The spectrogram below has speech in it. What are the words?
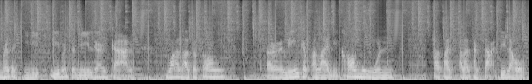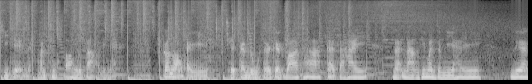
เมื่อตะกี้นี้ที่มันจะมีเรื่องการว่าเราจะต้องเออลิงก์กับอะไรหรือข้อมูลอะไรต่างๆ ที่เราคิดเองเนี่ยมันถูกต้องหรือเปล่าอะไรเงี้ยก็ลองไปเช็คกันดูถ้าเกิดว่าถ้าเกิดจะให้แนะนำที่มันจะมีให้เรื่อง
